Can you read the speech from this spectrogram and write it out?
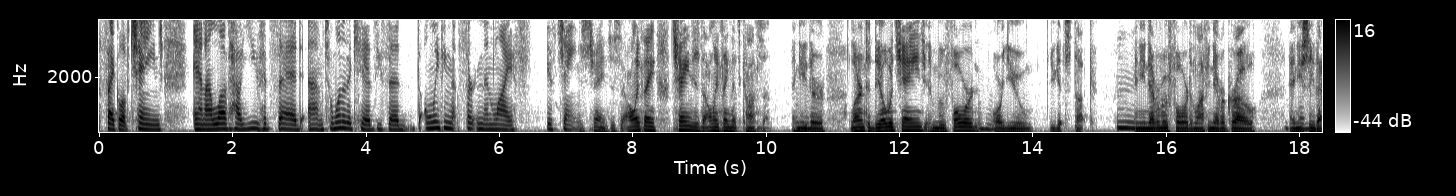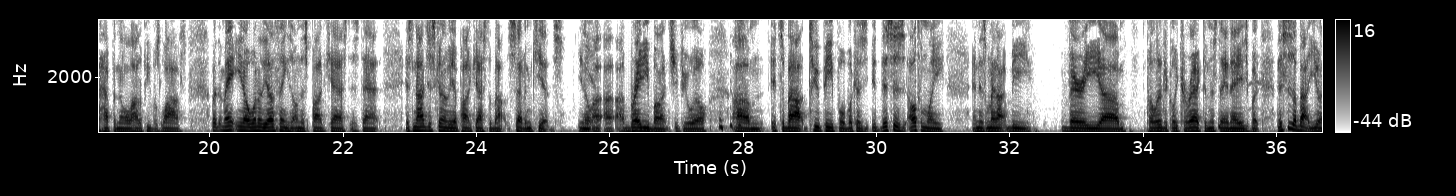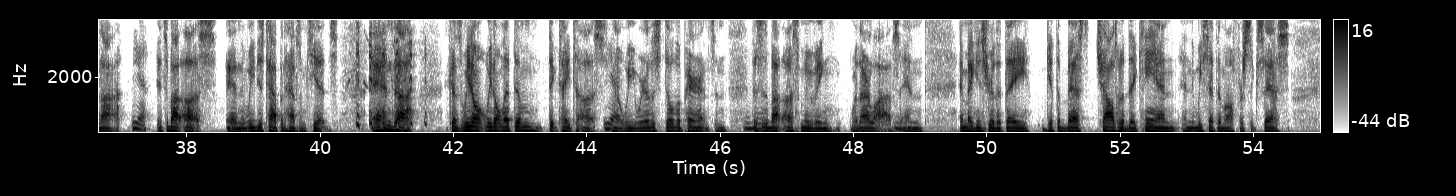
cycle of change. And I love how you had said um, to one of the kids, you said, the only thing that's certain in life is change. change. It's the only thing. Change is the only thing that's constant, and you mm-hmm. either learn to deal with change and move forward, mm-hmm. or you you get stuck, mm-hmm. and you never move forward in life. You never grow, and you see that happen in a lot of people's lives. But the main, you know, one of the other things on this podcast is that it's not just going to be a podcast about seven kids. You know, Yes. a, a Brady bunch, if you will. um, it's about two people because it, this is ultimately, and this may not be very um, politically correct in this day and age, but this is about you and I. Yeah. It's about us, and we just happen to have some kids, and because we don't we don't let them dictate to us. You know, we we're the, still the parents, and this is mm-hmm. about us moving with our lives mm-hmm. and and making sure that they get the best childhood they can, and we set them off for success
